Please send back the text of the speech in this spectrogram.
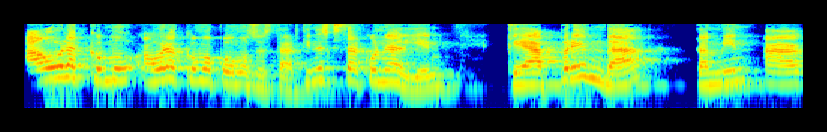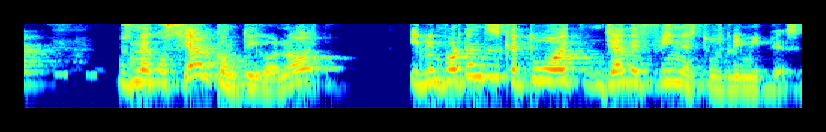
ahora cómo, ahora cómo podemos estar. Tienes que estar con alguien que aprenda también a pues, negociar contigo, ¿no? Y lo importante es que tú hoy ya defines tus límites.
